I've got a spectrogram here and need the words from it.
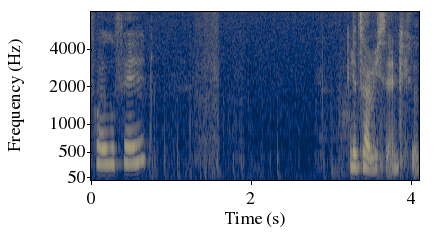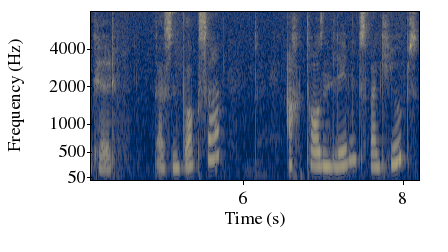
voll gefällt. Jetzt habe ich sie endlich gekillt. Da ist ein Boxer. 8000 Leben, zwei Cubes.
